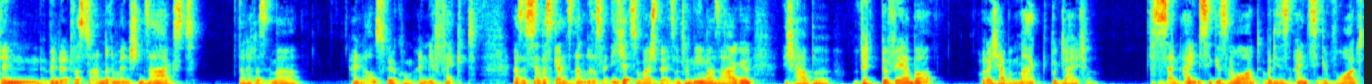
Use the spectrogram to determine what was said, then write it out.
Denn wenn du etwas zu anderen Menschen sagst, dann hat das immer eine Auswirkung, einen Effekt. Also ist ja was ganz anderes, wenn ich jetzt zum Beispiel als Unternehmer sage, ich habe Wettbewerber oder ich habe Marktbegleiter. Das ist ein einziges Wort, aber dieses einzige Wort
